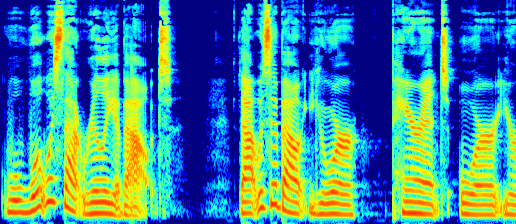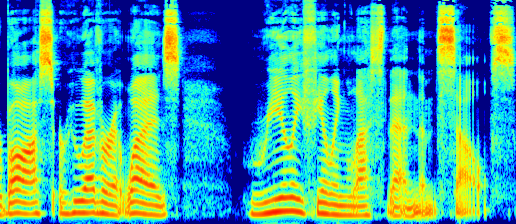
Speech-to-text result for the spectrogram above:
Well, what was that really about? That was about your parent or your boss or whoever it was really feeling less than themselves.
